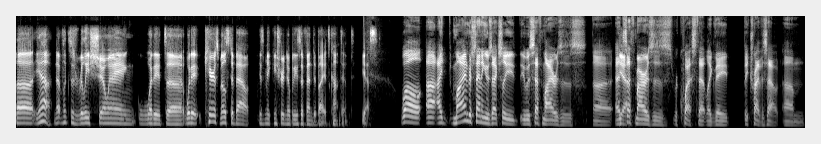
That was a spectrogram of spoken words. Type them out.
Uh, yeah, Netflix is really showing what it uh, what it cares most about is making sure nobody's offended by its content. Yes. Well, uh, I my understanding was actually it was Seth Meyers's uh, at Yeah. Seth Meyers's request that like they they try this out. Um,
